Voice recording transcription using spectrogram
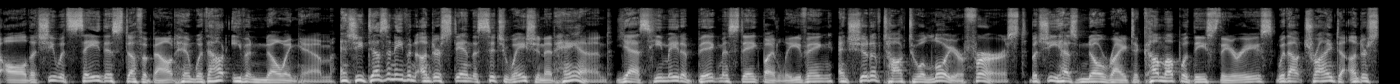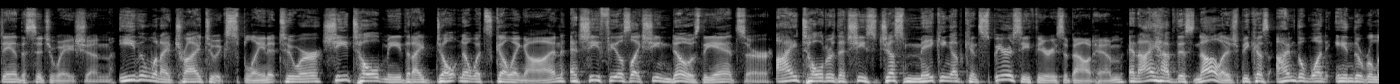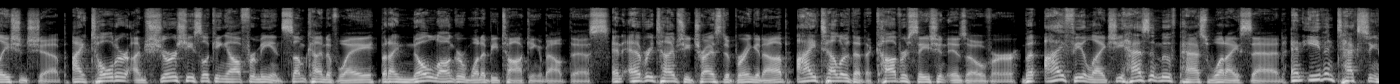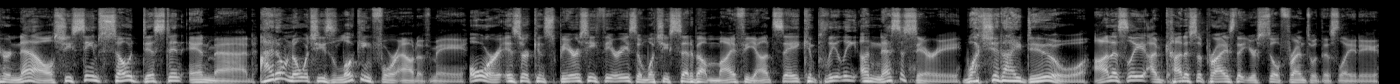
all that she would say this stuff about him without even knowing him. And she doesn't even understand the situation at hand. Yes, he made a big mistake by leaving and should have talked to a lawyer first, but she has no right to come up with these theories without trying to understand the situation. Even when I tried to explain it to her, she told me that I don't know what's going on and she feels like she knows the answer. I told her that she's just making up conspiracy theories about him, and I have this knowledge because I'm the one in the relationship. I told her I'm sure she's looking out for me in some kind of way, but I no longer want to be talking about this. And every time she tries to bring it up, I tell her that the conversation is over. But I feel like she hasn't moved past what I said. And even texting her now, she seems so distant and mad. I don't know what she's looking for out of me. Or is her conspiracy theories and what she said about my fiance completely unnecessary? What should I do? Honestly, I'm kind of surprised that you're still friends with this lady.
